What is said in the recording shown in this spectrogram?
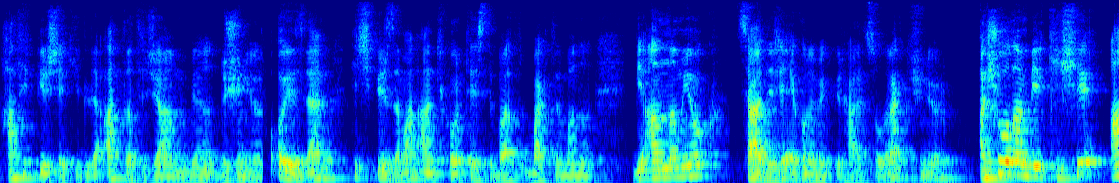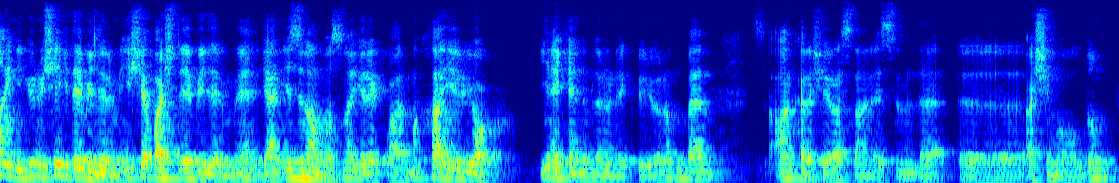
hafif bir şekilde atlatacağımı düşünüyorum. O yüzden hiçbir zaman antikor testi baktırmanın bir anlamı yok. Sadece ekonomik bir hadise olarak düşünüyorum. Aşı olan bir kişi aynı gün işe gidebilir mi? İşe başlayabilir mi? Yani izin almasına gerek var mı? Hayır yok. Yine kendimden örnek veriyorum. Ben Ankara Şehir Hastanesi'nde e, aşımı oldum.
